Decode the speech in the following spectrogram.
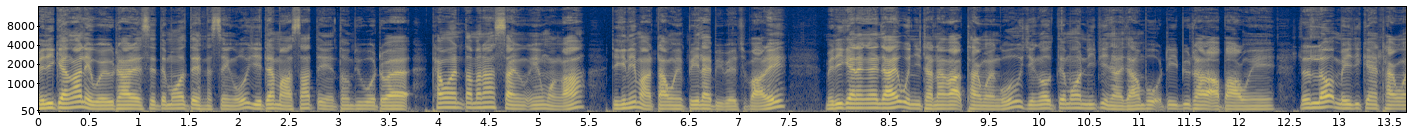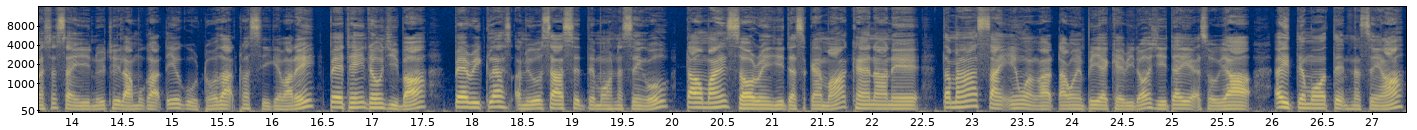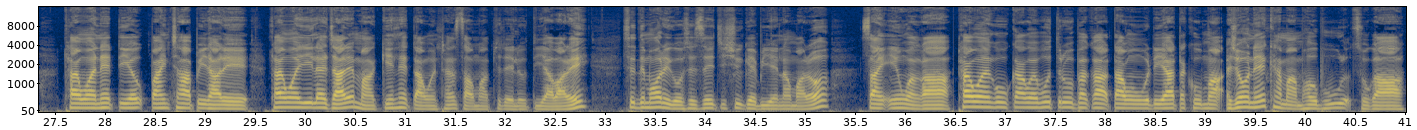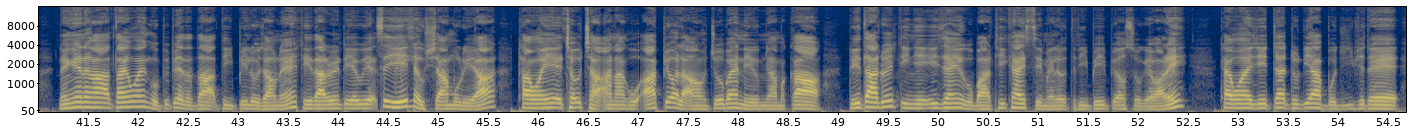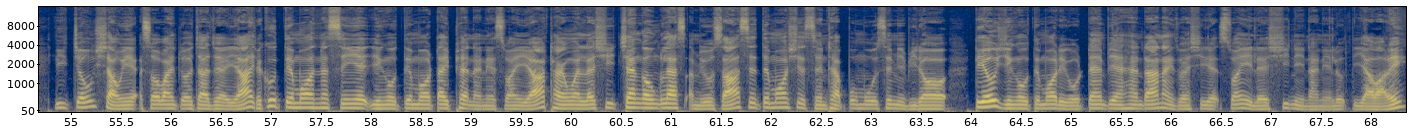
မေရိကန်ကနေဝယ်ယူထားတဲ့စစ်သင်္ဘောသစ်နှစ်စင်းကိုရေတပ်မှစတင်အသုံးပြုဖို့အတွက်ထိုင်ဝမ်သမ္မတဆိုင်အင်းဝမ်ကဒီကနေ့မှတာဝန်ပေးလိုက်ပြီပဲဖြစ်ပါတယ်။အ မေရိကန်နိုင်ငံသားရေးဝန်ကြီးဌာနကထိုင်ဝမ်ကိုရင်ငုပ်သင်္ဘောနီးပညာရောင်းဖို့အတည်ပြုထားတာအပါအဝင်လောလောအမေရိကန်ထိုင်ဝမ်ဆက်ဆံရေးနှွေးထွေးလာမှုကတရုတ်ကိုဒေါသထွက်စေခဲ့ပါတယ်။ပဲ့ထိန်ထုံးကြီးပါ Perry Class အမျိုးအစားစစ်သင်္ဘောနှစ်စင်းကိုတောင်ပိုင်းဇော်ရင်ရေတပ်စခန်းမှာခန္ဓာနဲ့တမနာဆိုင်အင်းဝမ်ကတာဝန်ပေးရခဲ့ပြီးတော့ရေတပ်ရဲ့အဆိုအရအဲ့ဒီသင်္ဘောသစ်နှစ်စင်းဟာထိုင်ဝမ်နဲ့တရုတ်ပိုင်းခြားပေးထားတဲ့ထိုင်ဝမ်ရေလက်ကြားထဲမှာကင်းလှည့်တာဝန်ထမ်းဆောင်မှာဖြစ်တယ်လို့သိရပါတယ်။စစ်သင်္ဘောတွေကိုစစ်ဆေးကြည့်ရှုခဲ့ပြီးတဲ့နောက်မှာတော့ ဆိုင်အင်းဝမ်ကထိုင်ဝမ်ကိုကာကွယ်ဖို့သူတို့ဘက်ကတာဝန်ဝတ္တရားတစ်ခုမှအယောနဲ့ခံမှာမဟုတ်ဘူးဆိုကနိုင်ငံတကာအတိုင်းဝိုင်းကိုပြပြတသားအသိပေးလိုကြောင်းနဲ့ဒေသတွင်းတရုတ်ရဲ့စစ်ရေးလှုပ်ရှားမှုတွေဟာထိုင်ဝမ်ရဲ့အချုပ်အခြာအာဏာကိုအားပြော့လာအောင်ကြိုးပမ်းနေုံများမကဒေသတွင်းတည်ငြိမ်အေးချမ်းရေးကိုပါထိခိုက်စေမယ်လို့တတိပေးပြောဆိုခဲ့ပါတယ်။ ထိုင်ဝမ်ရေတပ်ဒုတိယဗိုလ်ကြီးဖြစ်တဲ့လီကျုံရှောင်ရဲ့အစောပိုင်းပြောကြားချက်အရယခုတင်မောနှစ်စင်းရဲ့ရင်ကုန်တင်မောတိုက်ဖြတ်နိုင်တဲ့စွမ်းရည်ဟာထိုင်ဝမ်လက်ရှိချန်ကုန်ဂလတ်အမျိုးအစားစစ်တင်မောရှစ်စင်းထပ်ပုံမိုအဆင့်မြင့်ပြီးတော့တရုတ်ရင်ကုန်တင်မောတွေကိုတံပြန်ဟန်တားနိုင်စွမ်းရှိတဲ့စွမ်းရည်လည်းရှိနေနိုင်တယ်လို့သိရပါတယ်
